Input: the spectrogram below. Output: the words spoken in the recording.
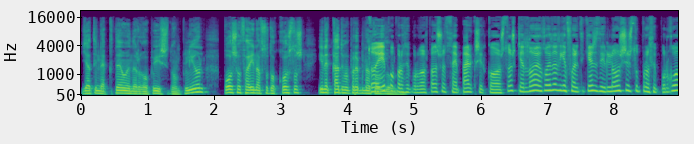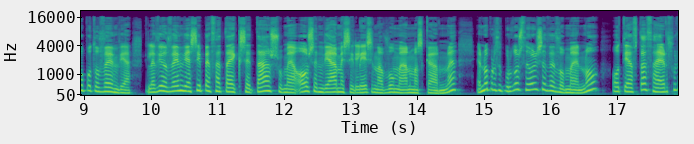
για την εκ νέου ενεργοποίηση των πλοίων. Πόσο θα είναι αυτό το κόστος είναι κάτι που πρέπει να το, το δούμε. Το είπε ο Πρωθυπουργός πάντως ότι θα υπάρξει κόστος και εδώ εγώ είδα διαφορετικές δηλώσεις του Πρωθυπουργού από το Δένδια. Δηλαδή ο Δένδιας είπε θα τα εξετάσουμε ως ενδιάμεση λύση να δούμε αν μας κάνουν. Ενώ ο Πρωθυπουργός θεώρησε δεδομένο ότι αυτά θα έρθουν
